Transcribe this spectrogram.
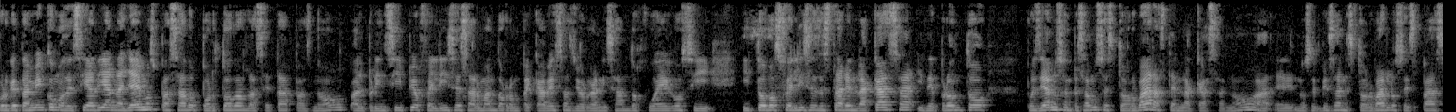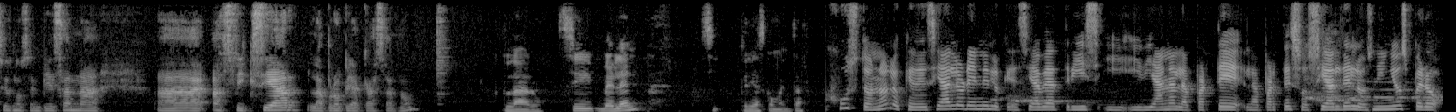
porque también, como decía Diana, ya hemos pasado por todas las etapas, ¿no? Al principio felices armando rompecabezas y organizando juegos y, todos felices de estar en la casa y de pronto pues ya nos empezamos a estorbar hasta en la casa, ¿no? Eh, nos empiezan a estorbar los espacios, nos empiezan a, a, asfixiar la propia casa, ¿no? Claro. Sí, Belén, sí, querías comentar justo, ¿no? Lo que decía Lorena y lo que decía Beatriz y, Diana, la parte, la parte social de los niños, pero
